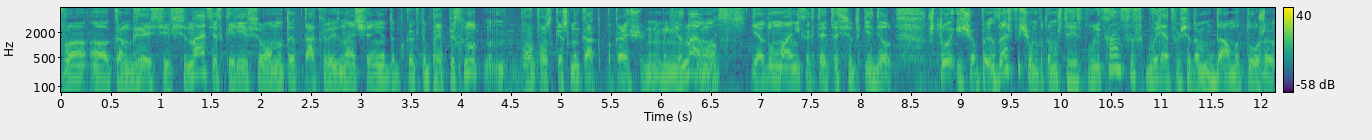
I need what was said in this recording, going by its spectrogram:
в э, Конгрессе и в Сенате. Скорее всего, он это так или иначе, они это как-то пропихнут. Ну, Вопрос, конечно, как, пока еще мы не знаем, но я думаю, они как-то это все-таки сделают. Что еще? Знаешь почему? Потому что республиканцы говорят вообще там, да, мы тоже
